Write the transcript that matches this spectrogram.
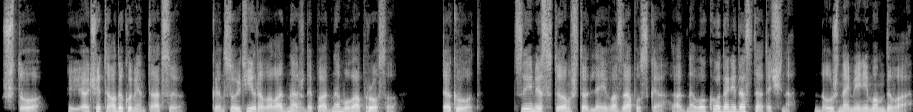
«Что? Я читал документацию, консультировал однажды по одному вопросу. Так вот, цимис в том, что для его запуска одного кода недостаточно, нужно минимум два.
